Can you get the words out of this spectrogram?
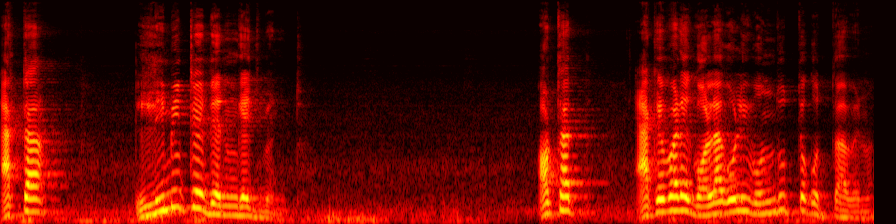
একটা লিমিটেড এনগেজমেন্ট অর্থাৎ একেবারে গলাগলি বন্ধুত্ব করতে হবে না,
